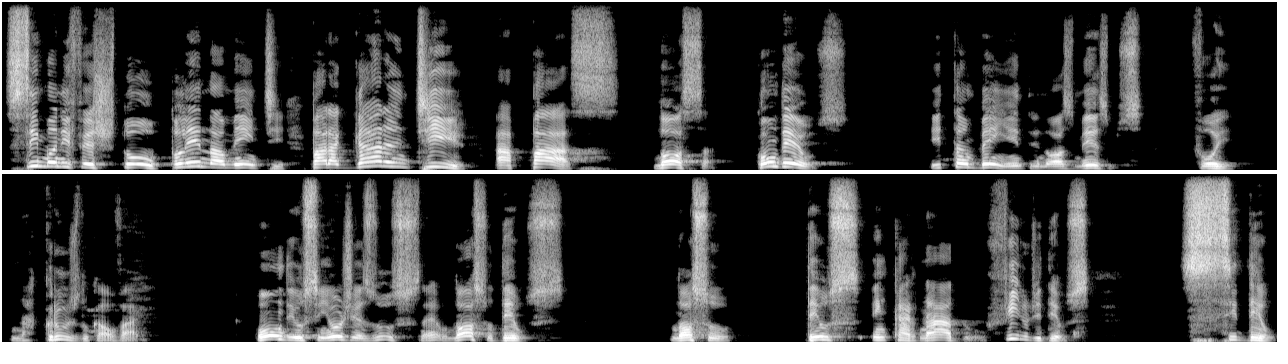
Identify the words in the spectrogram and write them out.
se manifestou plenamente para garantir a paz nossa com Deus. E também entre nós mesmos foi na cruz do Calvário, onde o Senhor Jesus, né, o nosso Deus, nosso Deus encarnado, Filho de Deus, se deu,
